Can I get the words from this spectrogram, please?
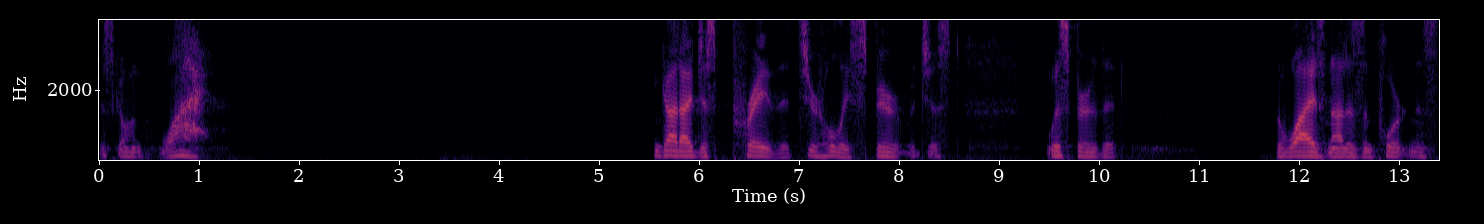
just going, why? God, I just pray that your Holy Spirit would just whisper that the why is not as important as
